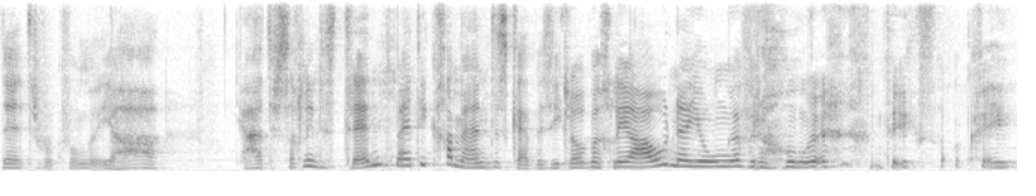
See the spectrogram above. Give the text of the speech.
Dann hat er gefunden, ja, ja, das ist so ein ein Trendmedikament, das geben sie, glaube ich, ein bisschen allen jungen Frauen. Und ich so, okay,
